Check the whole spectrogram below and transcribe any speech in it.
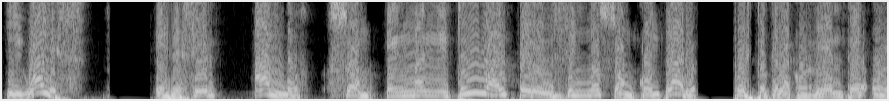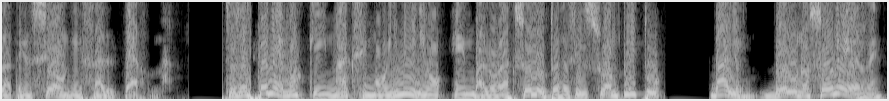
iguales. Es decir, ambos son en magnitud igual pero en signos son contrarios, puesto que la corriente o la tensión es alterna. Entonces tenemos que máximo y mínimo en valor absoluto, es decir, su amplitud, valen B1 sobre R,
